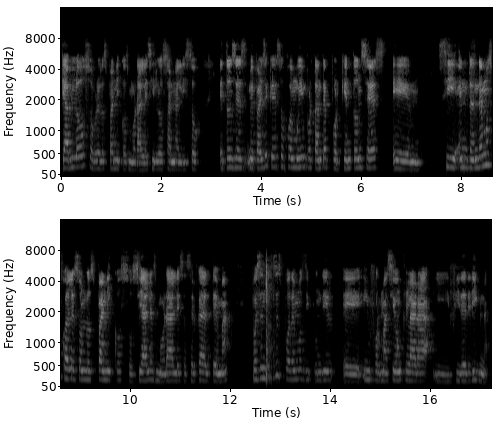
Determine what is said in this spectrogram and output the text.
que habló sobre los pánicos morales y los analizó. Entonces, me parece que eso fue muy importante porque entonces, eh, si entendemos cuáles son los pánicos sociales, morales acerca del tema, pues entonces podemos difundir eh, información clara y fidedigna.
